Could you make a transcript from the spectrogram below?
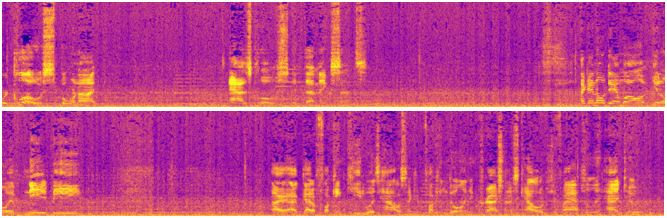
we're close, but we're not as close, if that makes sense. Like I know damn well, you know, if need be, I, I've got a fucking key to his house. I can fucking go in and crash on his couch if I absolutely had to.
